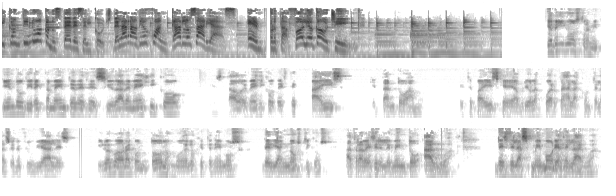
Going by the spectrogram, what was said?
Y continúa con ustedes el coach de la radio Juan Carlos Arias en Portafolio Coaching. Y amigos, transmitiendo directamente desde Ciudad de México, Estado de México, de este país que tanto amo, este país que abrió las puertas a las constelaciones fluviales y luego ahora con todos los modelos que tenemos de diagnósticos a través del elemento agua, desde las memorias del agua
